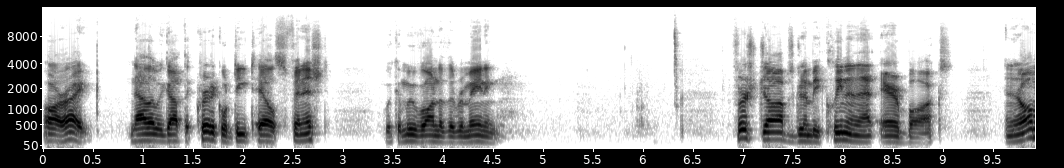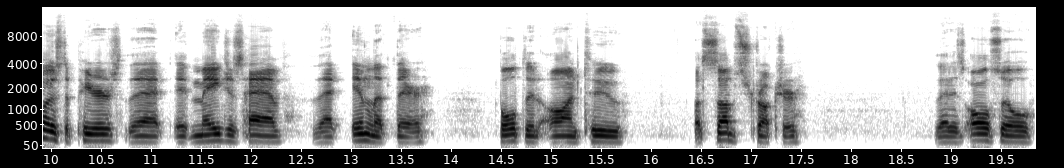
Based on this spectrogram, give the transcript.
Alright, now that we got the critical details finished, we can move on to the remaining. First job is going to be cleaning that air box. And it almost appears that it may just have that inlet there bolted onto a substructure that is also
